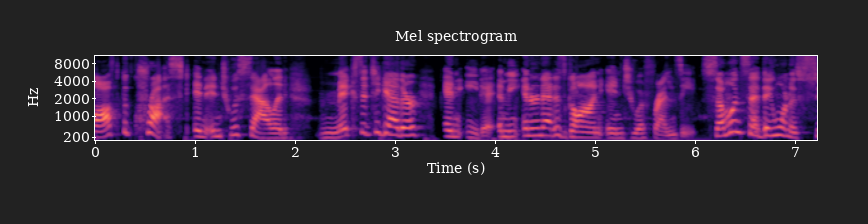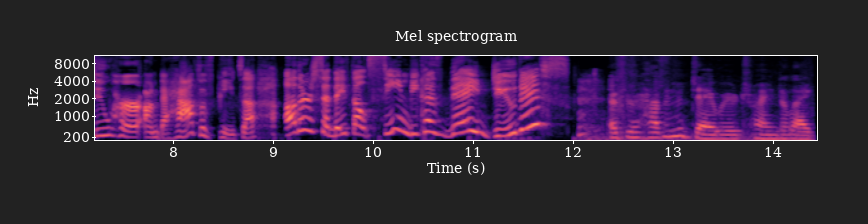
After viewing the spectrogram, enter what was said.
off the crust and into a salad, mix it together, and eat it. And the internet has gone into a frenzy. Someone said they want to sue her on behalf of pizza. Others said they felt seen because they do this. If you're having a day where you're trying to like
